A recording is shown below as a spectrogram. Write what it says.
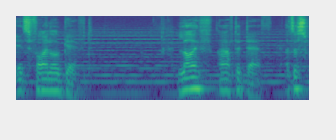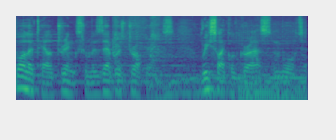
Its final gift. Life after death as a swallowtail drinks from a zebra's droppings, recycled grass and water.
